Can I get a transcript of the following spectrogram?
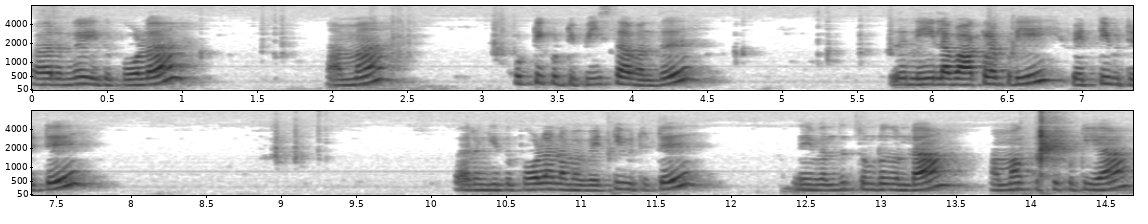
பாருங்கள் இது போல் நம்ம குட்டி குட்டி பீஸாக வந்து இது நீல வாக்கில் இப்படி வெட்டி விட்டுட்டு பாருங்க இது போல் நம்ம வெட்டி விட்டுட்டு இதை வந்து துண்டு துண்டாக நம்ம குட்டி குட்டியாக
